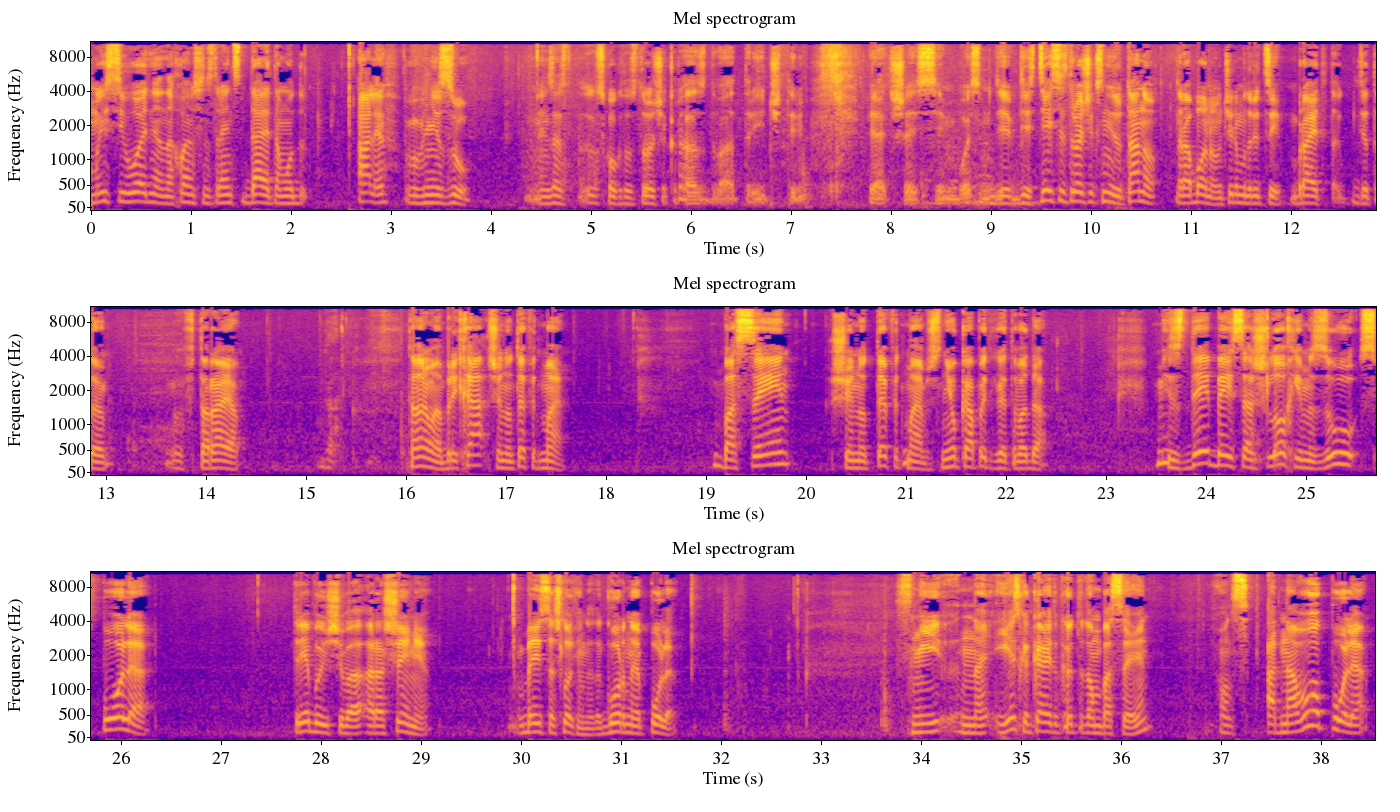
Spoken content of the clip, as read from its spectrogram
Мы сегодня находимся на странице Дали тому Алиф внизу. Я не знаю, сколько тут строчек. Раз, два, три, четыре, пять, шесть, семь, восемь, девять, десять. Десять строчек снизу. Тану Рабона, учили мудрецы. Брайт, где-то вторая. Да. Тану Рабона. Бриха шинотефит май. Бассейн шинотефит май. С нее капает какая-то вода. Мизде бейсашлохим зу с поля требующего орошения. Бейса шлохим, это горное поле. С ней, на, есть какая-то, какой-то там бассейн. Он с одного поля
